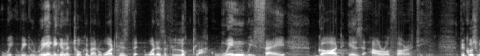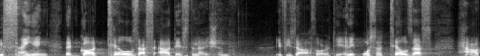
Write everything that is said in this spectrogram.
We, we're really going to talk about what, is the, what does it look like when we say God is our authority. Because we're saying that God tells us our destination, if He's our authority, and He also tells us how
